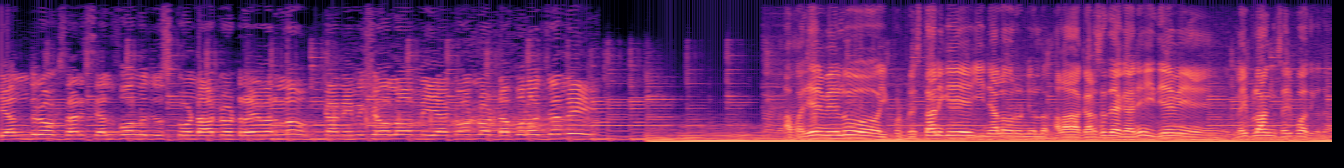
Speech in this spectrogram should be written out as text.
అందరూ ఒకసారి సెల్ ఫోన్లు చూసుకోండి ఆటో డ్రైవర్లు ఒక నిమిషంలో మీ అకౌంట్లో డబ్బులు వచ్చింది. ఆ పదిహేను వేలు ఇప్పుడు ప్రస్తుతానికి ఈ నెల రెండు నెలలు అలా గడసదే కానీ ఇదేమి లైఫ్ లాంగ్ సరిపోదు కదా.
